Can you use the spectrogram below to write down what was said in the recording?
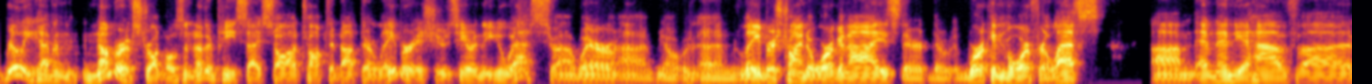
really having a number of struggles. Another piece I saw talked about their labor issues here in the U.S., uh, where uh, you know uh, labor is trying to organize. They're they're working more for less, um, and then you have uh,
